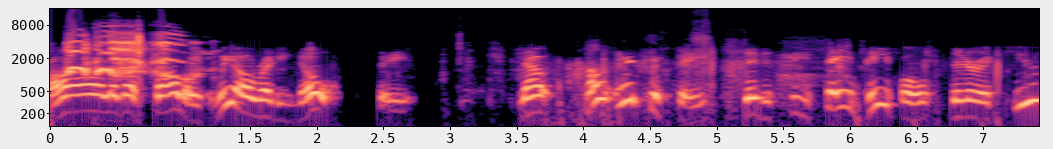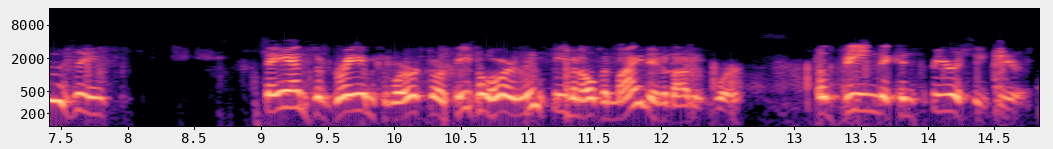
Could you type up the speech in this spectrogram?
all of us followers we already know it. See. Now, how interesting that it's these same people that are accusing fans of Graham's work, or people who are at least even open minded about his work, of being the conspiracy theorists.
